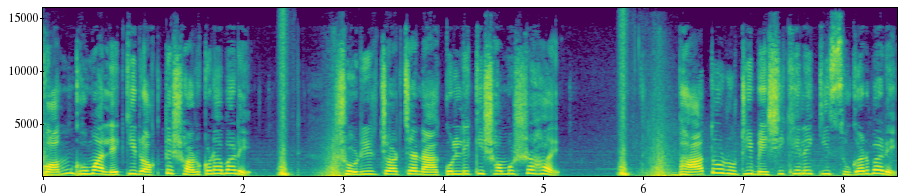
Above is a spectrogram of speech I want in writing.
কম ঘুমালে কি রক্তে শর্করা বাড়ে? শরীর চর্চা না করলে কি সমস্যা হয়? ভাত ও রুটি বেশি খেলে কি সুগার বাড়ে?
